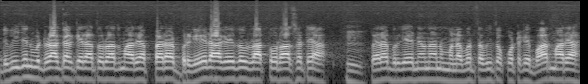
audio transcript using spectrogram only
ਡਿਵੀਜ਼ਨ ਵਿਡਰਾ ਕਰਕੇ ਰਾਤੋਂ ਰਾਤ ਮਾਰਿਆ ਪੈਰਾ ਬ੍ਰਿਗੇਡ ਆ ਗਏ ਤੋਂ ਰਾਤੋਂ ਰਾਤ ਸਟਿਆ। ਹੂੰ ਪੈਰਾ ਬ੍ਰਿਗੇਡ ਨੇ ਉਹਨਾਂ ਨੂੰ ਮਨਵਰ ਤਵੀ ਤੋਂ ਕੁੱਟ ਕੇ ਬਾਹਰ ਮਾਰਿਆ।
